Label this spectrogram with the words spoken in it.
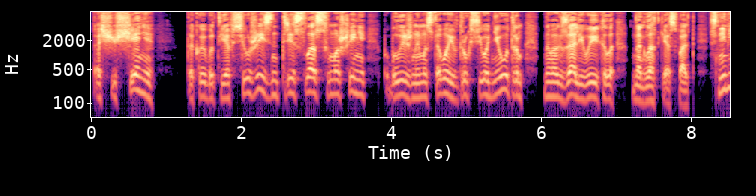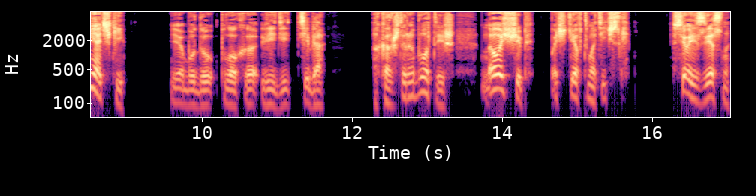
Ощущение такое, вот я всю жизнь тряслась в машине по булыжной мостовой, и вдруг сегодня утром на вокзале выехала на гладкий асфальт. Сними очки. Я буду плохо видеть тебя. А как же ты работаешь? На ощупь, почти автоматически. Все известно,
